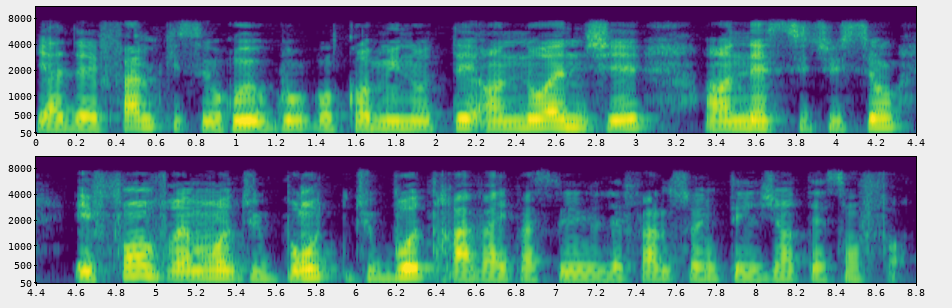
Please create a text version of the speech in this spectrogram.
Il y a des femmes qui se regroupent en communauté, en ONG, en institution et font vraiment du, bon, du beau travail parce que les femmes sont intelligentes, elles sont fortes.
